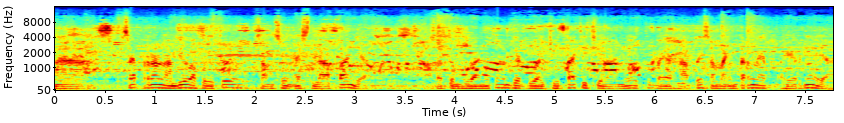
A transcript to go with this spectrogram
Nah saya pernah ngambil waktu itu Samsung S8 ya satu bulan itu hampir 2 juta cicilannya itu bayar HP sama internet. Akhirnya ya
